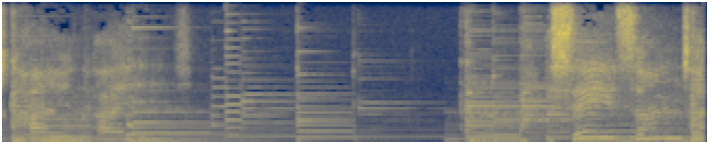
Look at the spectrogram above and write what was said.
Those kind eyes. I see it sometimes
